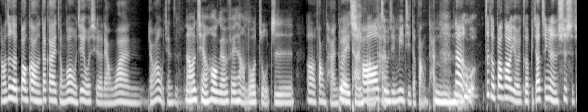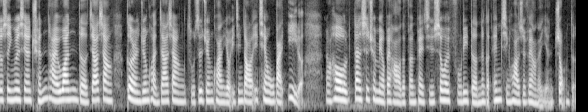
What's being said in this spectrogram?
然后这个报告呢，大概总共我记得我写了两万两万五千字，然后前后跟非常多组织。呃，访谈对，超级无敌密集的访谈。嗯、那我这个报告有一个比较惊人的事实，就是因为现在全台湾的加上个人捐款加上组织捐款，有已经到了一千五百亿了，然后但是却没有被好好的分配。其实社会福利的那个 M 型化是非常的严重的，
